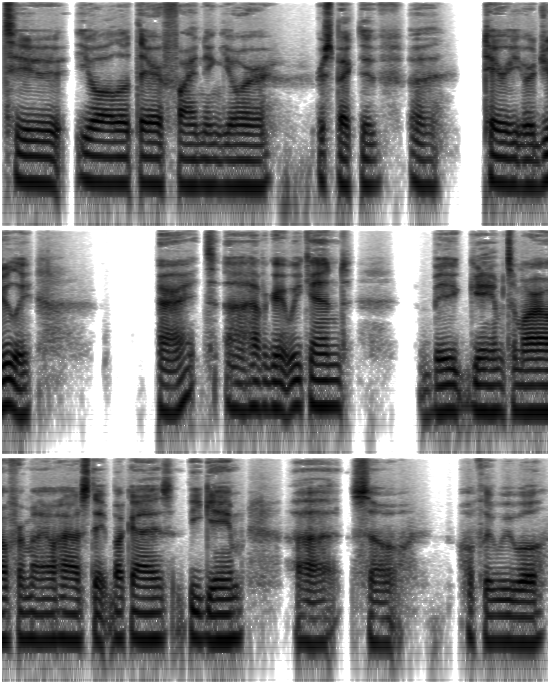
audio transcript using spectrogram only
to you all out there finding your respective, uh, Terry or Julie. All right. Uh, have a great weekend. Big game tomorrow for my Ohio State Buckeyes, the game. Uh, so hopefully we will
